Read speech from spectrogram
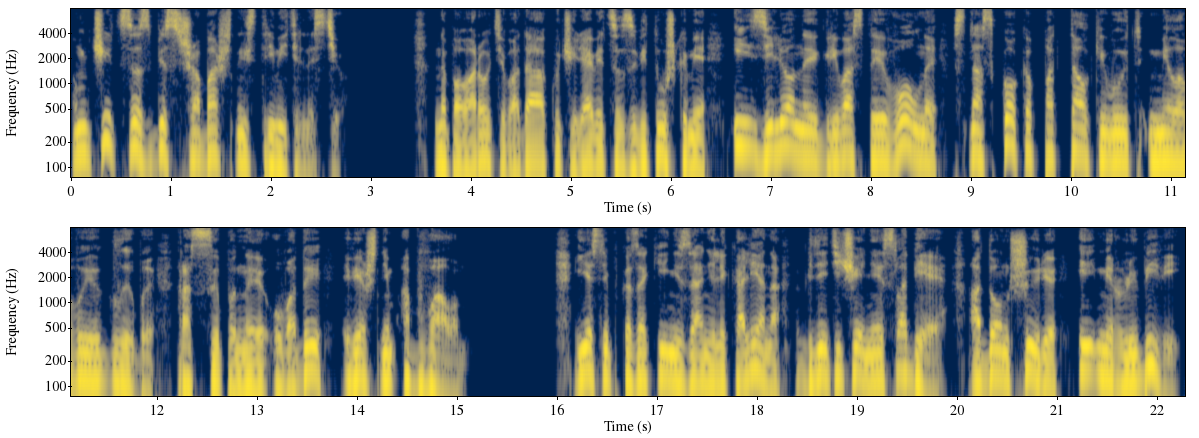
мчится с бесшабашной стремительностью. На повороте вода кучерявится завитушками, и зеленые гривастые волны с наскока подталкивают меловые глыбы, рассыпанные у воды вешним обвалом. Если б казаки не заняли колено, где течение слабее, а дон шире и миролюбивей,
